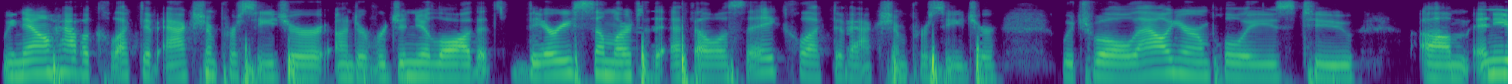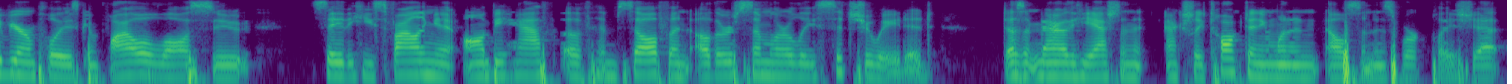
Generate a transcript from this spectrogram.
we now have a collective action procedure under Virginia law that's very similar to the FLSA collective action procedure, which will allow your employees to um, any of your employees can file a lawsuit, say that he's filing it on behalf of himself and others similarly situated. Doesn't matter that he hasn't actually talked to anyone else in his workplace yet.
